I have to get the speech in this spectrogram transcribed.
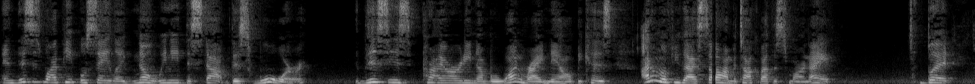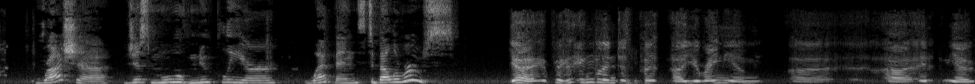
And this is why people say like, no, we need to stop this war. This is priority number one right now because I don't know if you guys saw. I'm gonna talk about this tomorrow night, but Russia just moved nuclear weapons to Belarus. Yeah, England just put uh, uranium, uh, uh, you know,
